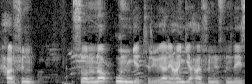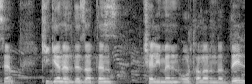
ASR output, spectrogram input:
harfin sonuna un getiriyor. Yani hangi harfin üstündeyse ki genelde zaten kelimenin ortalarında değil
